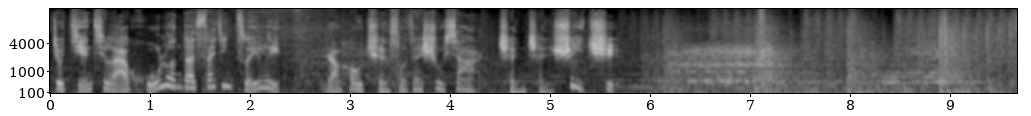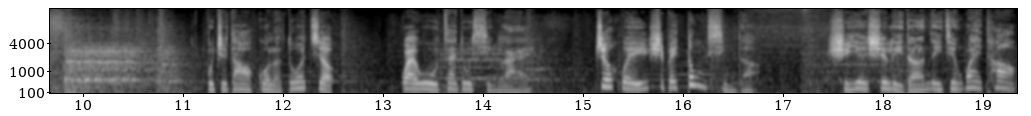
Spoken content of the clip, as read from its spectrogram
就捡起来，囫囵地塞进嘴里，然后蜷缩在树下沉沉睡去。不知道过了多久，怪物再度醒来，这回是被冻醒的。实验室里的那件外套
